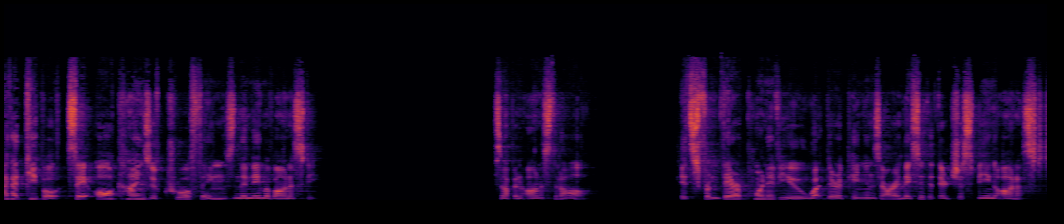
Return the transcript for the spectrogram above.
I've had people say all kinds of cruel things in the name of honesty. It's not been honest at all. It's from their point of view what their opinions are, and they say that they're just being honest.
